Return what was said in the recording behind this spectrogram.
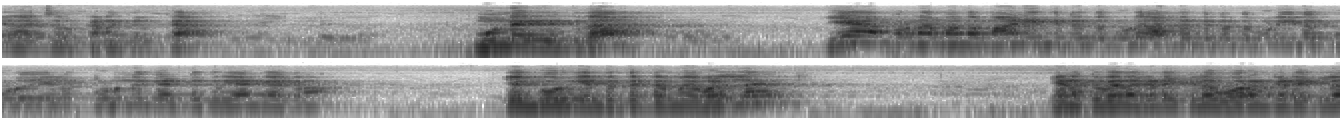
ஏதாச்சும் ஒரு கணக்கு இருக்கா? முன்னேறி இருக்குதா ஏன் அப்புறம் நம்ம அந்த மானிய திட்டத்தை கொடு அந்த திட்டத்தை கூட இதை கொடு இல்லை கொடுன்னு கேட்டுக்கிறேன் கேட்குறோம் எங்கள் ஊருக்கு எந்த திட்டமே வரல. எனக்கு விதை கிடைக்கல உரம் கிடைக்கல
